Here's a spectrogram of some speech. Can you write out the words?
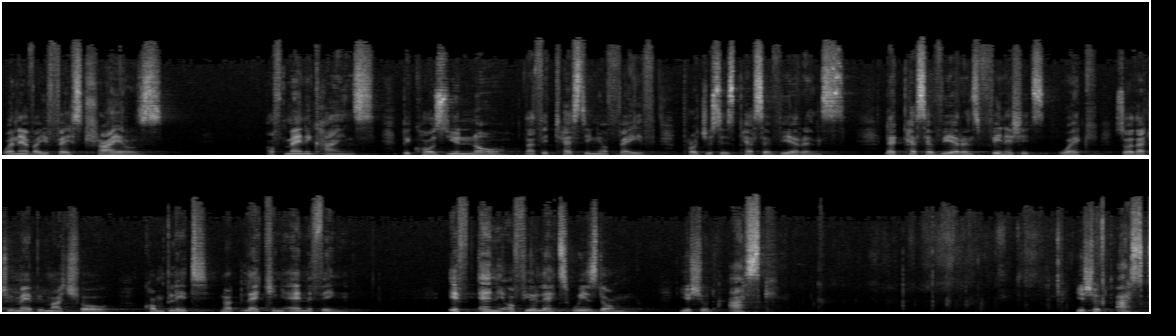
whenever you face trials of many kinds, because you know that the testing of faith produces perseverance. Let perseverance finish its work so that you may be mature, complete, not lacking anything. If any of you lacks wisdom, you should ask. You should ask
